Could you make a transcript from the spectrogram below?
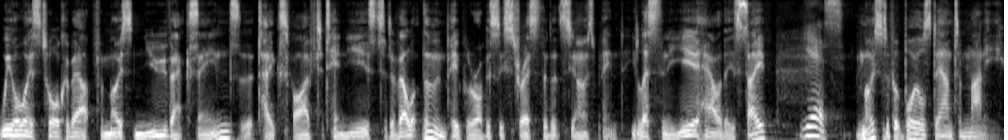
We always talk about for most new vaccines that it takes five to ten years to develop them, and people are obviously stressed that it's you know it's been less than a year. How are these safe? Yes. most of it boils down to money.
